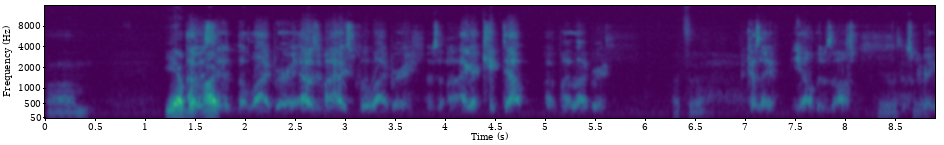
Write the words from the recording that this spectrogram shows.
Um, yeah, I but was I, in the library. I was in my high school library. Was, I got kicked out of my library that's a because I yelled. It was awesome. It was great.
